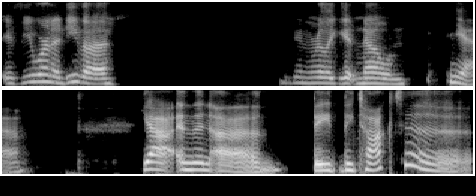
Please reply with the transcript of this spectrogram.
if you weren't a diva, you didn't really get known. Yeah. Yeah, and then um they they talked to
